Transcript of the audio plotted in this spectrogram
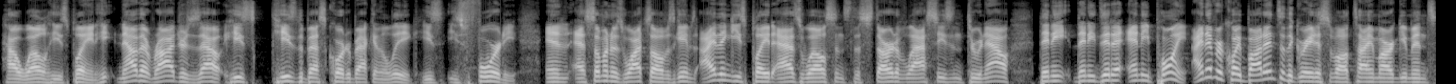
how well he's playing. He, now that Rodgers is out, he's he's the best quarterback in the league. He's he's 40. And as someone who's watched all of his games, I think he's played as well since the start of last season through now than he than he did at any point. I never quite bought into the greatest of all time arguments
